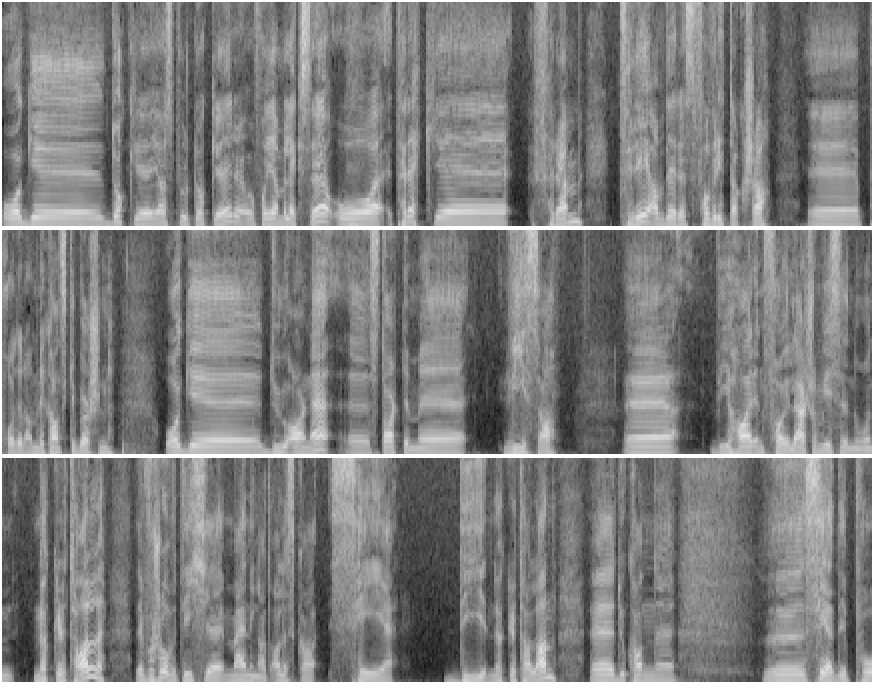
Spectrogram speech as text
Og eh, dere, jeg har spurt dere å få hjemmelekse og trekke frem tre av deres favorittaksjer eh, på den amerikanske børsen. Og eh, du, Arne, eh, starter med Visa. Eh, vi har en foil her som viser noen nøkkeltall. Det er for så vidt ikke meninga at alle skal se de nøkkeltallene. Eh, du kan uh, se de på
